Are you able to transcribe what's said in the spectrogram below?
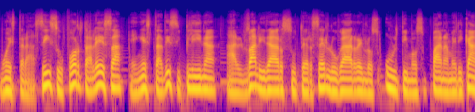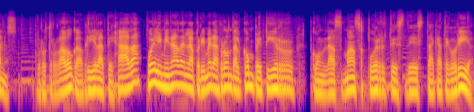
muestra así su fortaleza en esta disciplina al validar su tercer lugar en los últimos Panamericanos. Por otro lado, Gabriela Tejada fue eliminada en la primera ronda al competir con las más fuertes de esta categoría.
